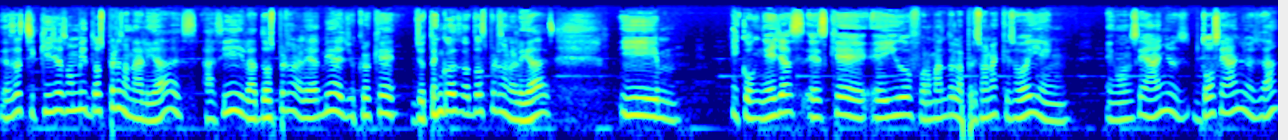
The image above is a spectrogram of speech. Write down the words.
Esas chiquillas son mis dos personalidades, así, las dos personalidades mías. Yo creo que yo tengo esas dos personalidades. Y, y con ellas es que he ido formando la persona que soy en, en 11 años, 12 años ya,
